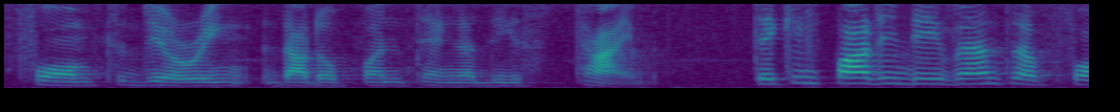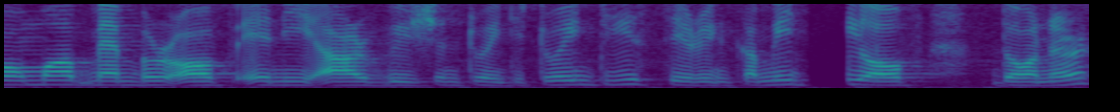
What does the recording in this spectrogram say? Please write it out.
formed during Dattopant Thengadi's time. Taking part in the event, a former member of NER Vision 2020 Steering Committee of DoNER,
